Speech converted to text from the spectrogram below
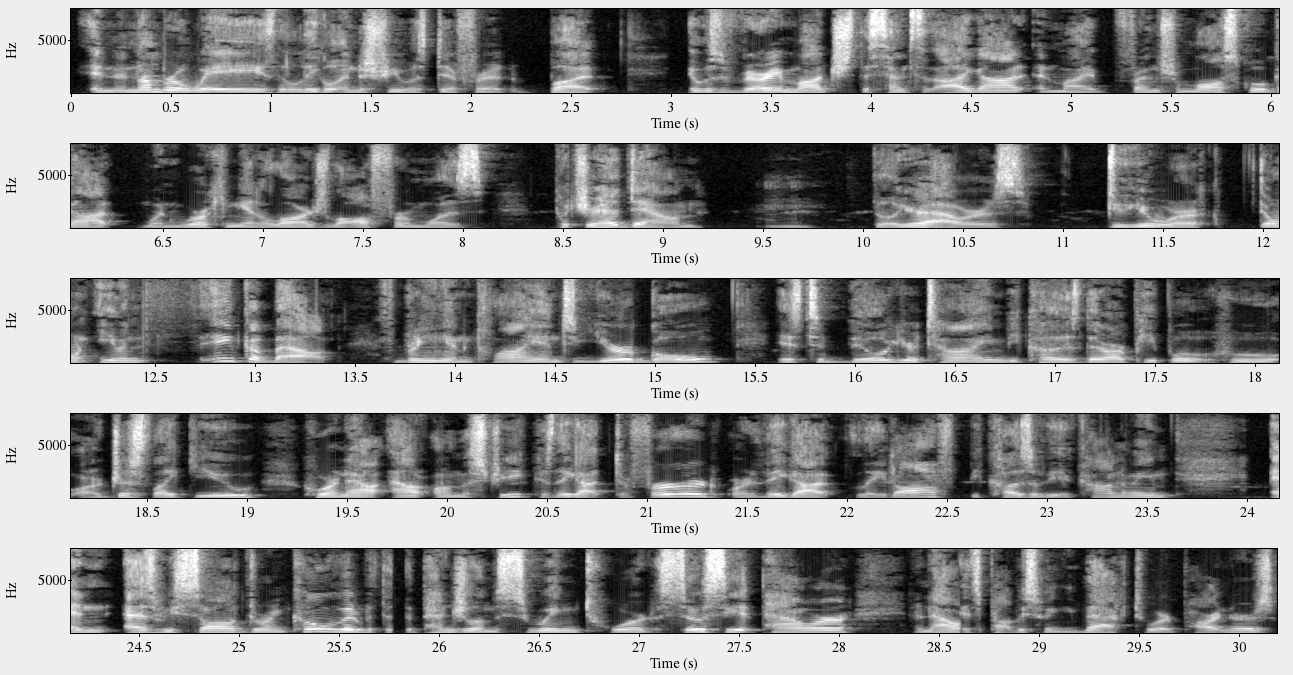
in a number of ways the legal industry was different but it was very much the sense that i got and my friends from law school got when working at a large law firm was put your head down mm-hmm. fill your hours do your work. Don't even think about bringing in clients. Your goal is to bill your time because there are people who are just like you who are now out on the street because they got deferred or they got laid off because of the economy. And as we saw during COVID with the pendulum swing toward associate power, and now it's probably swinging back toward partners,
